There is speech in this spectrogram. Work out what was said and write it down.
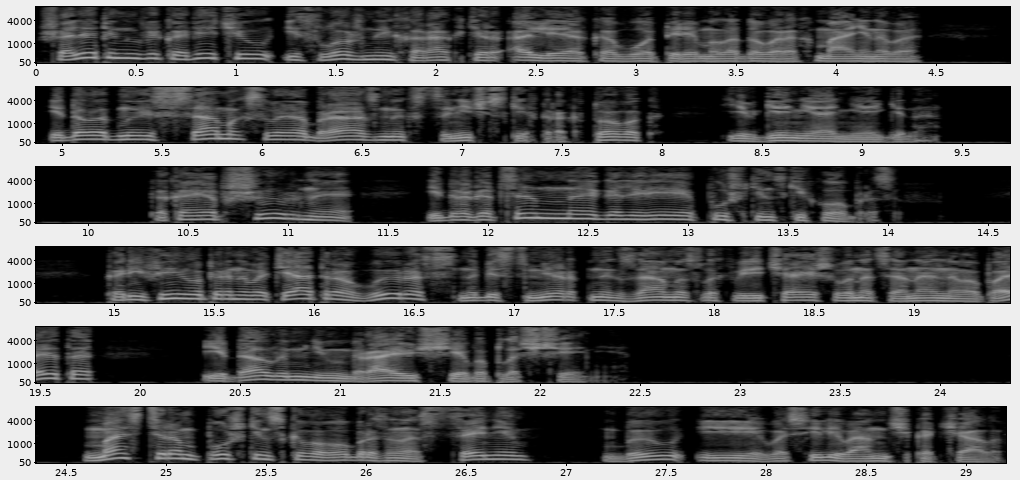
Шаляпин увековечил и сложный характер Олега в опере молодого Рахманинова и дал одну из самых своеобразных сценических трактовок Евгения Онегина. Какая обширная и драгоценная галерея пушкинских образов. Корифей оперного театра вырос на бессмертных замыслах величайшего национального поэта и дал им неумирающее воплощение. Мастером пушкинского образа на сцене был и Василий Иванович Качалов.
